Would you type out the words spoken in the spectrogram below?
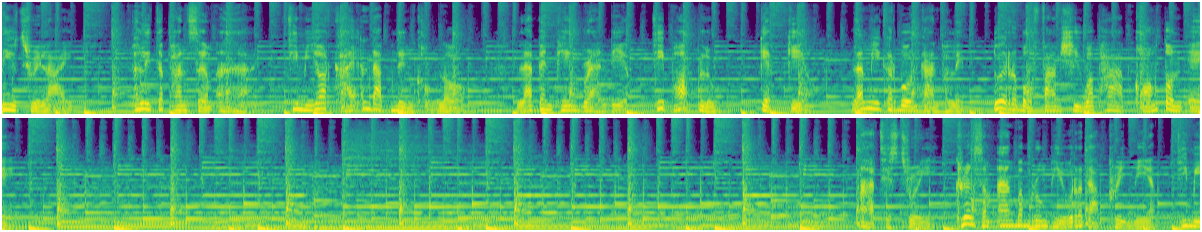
Nutrilite ผลิตภัณฑ์เสริมอาหารที่มียอดขายอันดับหนึ่งของโลก และเป็นเพียงแบรนด์เดียวที่เพาะปลูก เก็บเกี่ยว และมีกระบวนการผลิตด้วยระบบฟาร์มชีวภาพของตนเอง Artistry เครื่องสำอางบำรุงผิวระดับพรีเมียม ที่มี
